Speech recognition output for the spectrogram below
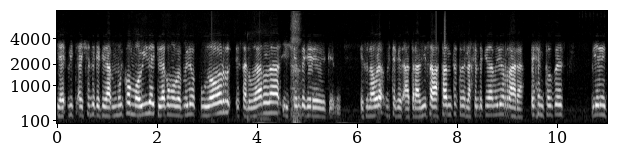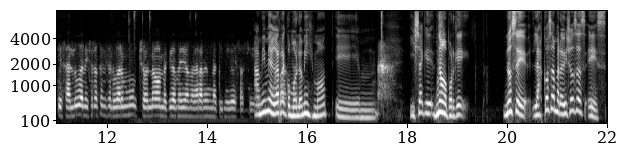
y hay, gente que queda muy conmovida y te da como medio pudor eh, saludarla y gente que, es una obra, viste, que atraviesa bastante, entonces la gente queda medio rara. Entonces vienen y te saludan y yo no sé si saludar mucho, no, me quedo medio, me agarra una timidez así. A mí me agarra como lo mismo em, y ya que, no, porque, no sé, las cosas maravillosas es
